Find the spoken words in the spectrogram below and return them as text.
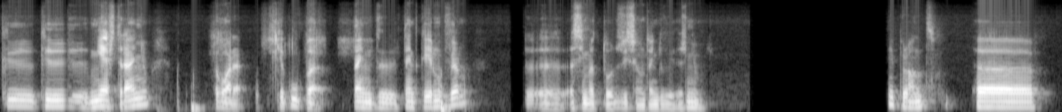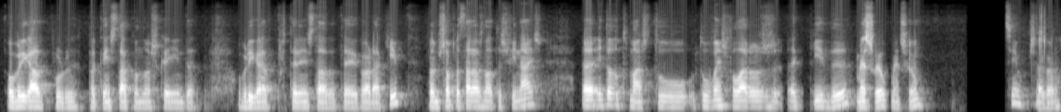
que, que me é estranho. Agora, que a culpa tem de, tem de cair no governo, uh, acima de todos, isso eu não tenho dúvidas nenhuma. E pronto. Uh, obrigado por, para quem está connosco ainda. Obrigado por terem estado até agora aqui. Vamos só passar às notas finais. Uh, então, Tomás, tu, tu vens falar hoje aqui de. Começo eu, começo eu. Sim, já agora.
